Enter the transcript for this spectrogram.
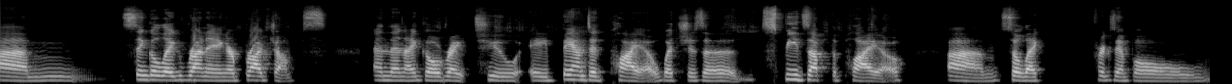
um, single leg running or broad jumps. And then I go right to a banded plyo, which is a speeds up the plyo. Um, so like, for example,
